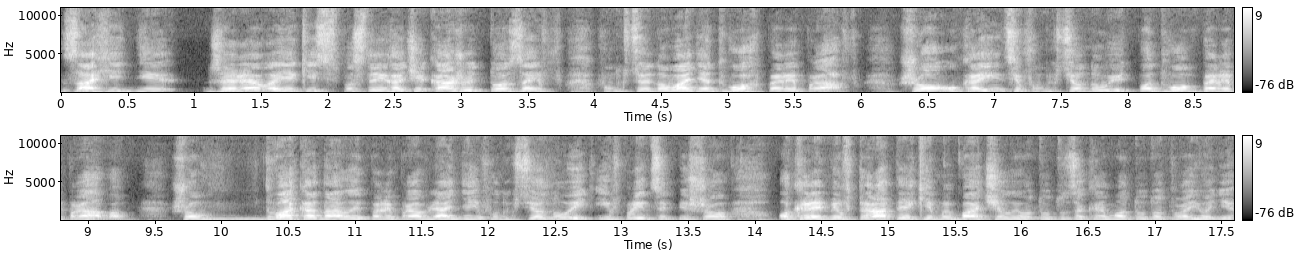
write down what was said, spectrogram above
західні джерела, якісь спостерігачі кажуть, то за функціонування двох переправ. що українці функціонують по двом переправам. Що два канали переправляння і функціонують, і в принципі, що окремі втрати, які ми бачили, отут, зокрема, тут от в районі,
